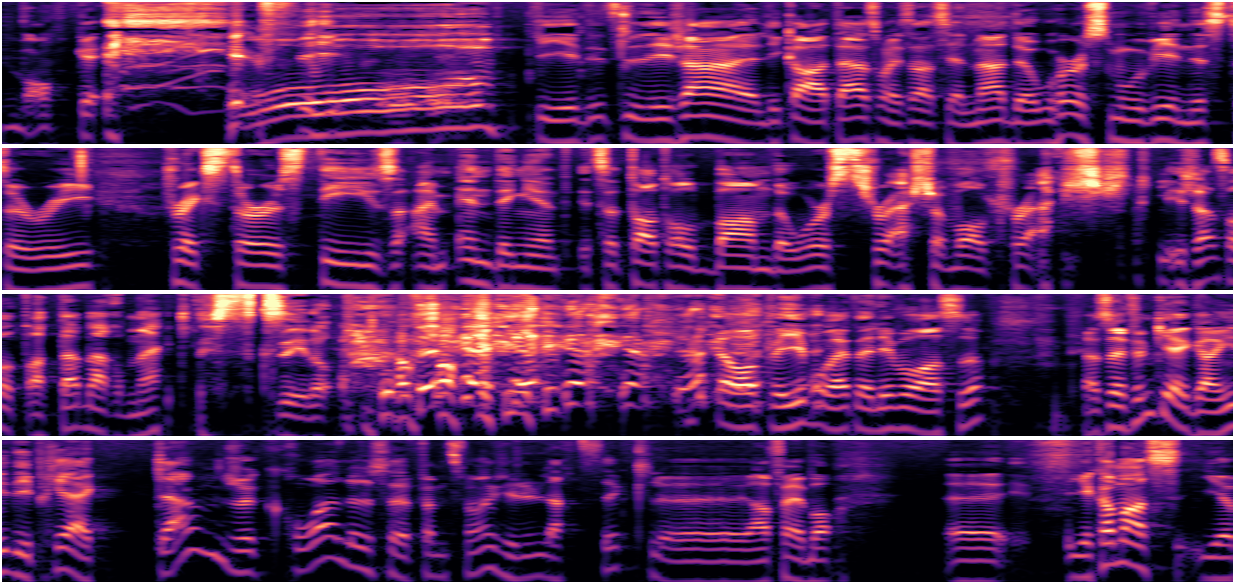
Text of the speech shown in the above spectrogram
Bon. Que- Oh! Puis les gens, les commentaires sont essentiellement The worst movie in history, Tricksters, Thieves, I'm ending it, it's a total bomb, the worst trash of all trash. Les gens sont en tabarnak. C'est là. On va payer pour être allé voir ça. C'est un film qui a gagné des prix à Cannes, je crois. Là. Ça fait un petit moment que j'ai lu l'article. Euh, enfin bon. Euh, il, a commencé, il, a,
